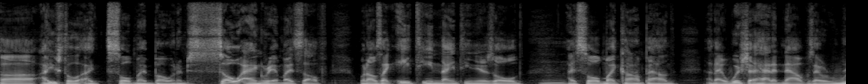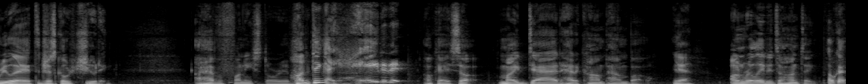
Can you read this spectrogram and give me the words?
Uh, I used to, I sold my bow and I'm so angry at myself. When I was like 18, 19 years old, I sold my compound and I wish I had it now because I would really like to just go shooting. I have a funny story about Hunting, I hated it. it. Okay, so my dad had a compound bow, Yeah. unrelated to hunting. Okay.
